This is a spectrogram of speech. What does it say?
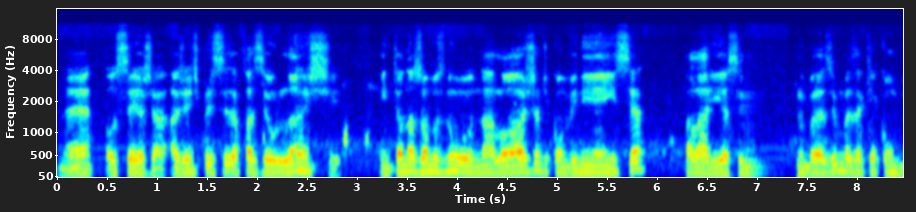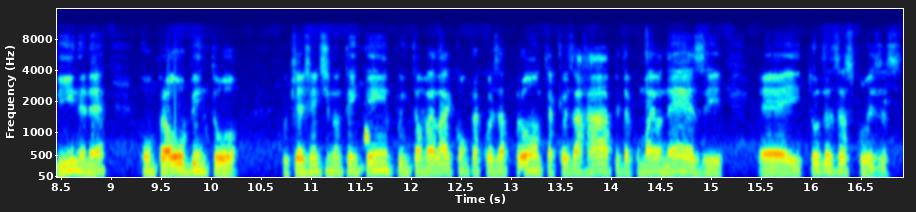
Né? Ou seja, a gente precisa fazer o lanche, então nós vamos no, na loja de conveniência, falaria assim no Brasil, mas aqui é combine, né? Comprar o bentô, porque a gente não tem tempo, então vai lá e compra coisa pronta, coisa rápida, com maionese é, e todas as coisas.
